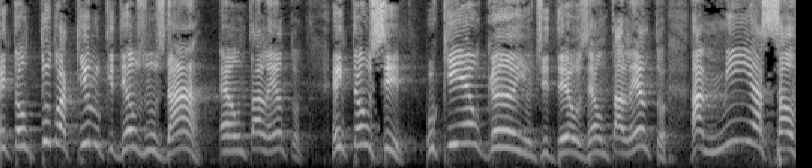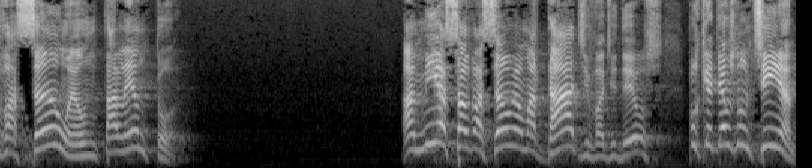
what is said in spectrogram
Então, tudo aquilo que Deus nos dá é um talento. Então, se o que eu ganho de Deus é um talento, a minha salvação é um talento. A minha salvação é uma dádiva de Deus, porque Deus não tinha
